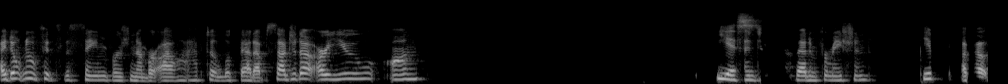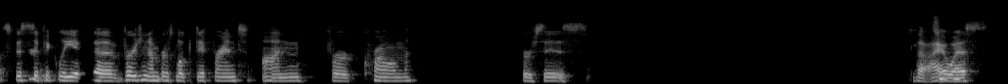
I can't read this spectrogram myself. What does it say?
I don't know if it's the same version number. I'll have to look that up. Sajida, are you on Yes, And- that information? Yep. About specifically if the version numbers look different on for Chrome versus the iOS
